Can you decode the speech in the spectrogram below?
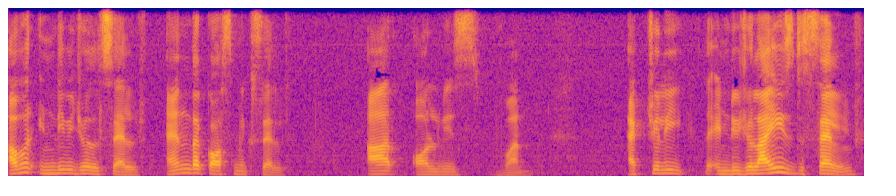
Our individual self and the cosmic self are always one. Actually the individualized self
